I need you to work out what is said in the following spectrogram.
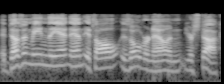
It doesn't mean the end, end it's all is over now and you're stuck.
